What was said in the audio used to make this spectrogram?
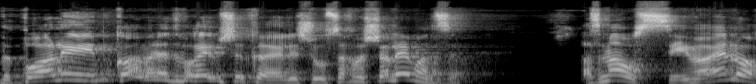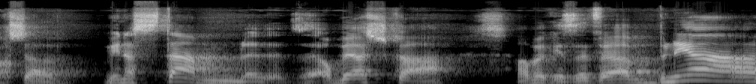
ופועלים, כל מיני דברים שכאלה שהוא צריך לשלם על זה. אז מה עושים? אין לו עכשיו. מן הסתם, זה הרבה השקעה, הרבה כסף, והבנייה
